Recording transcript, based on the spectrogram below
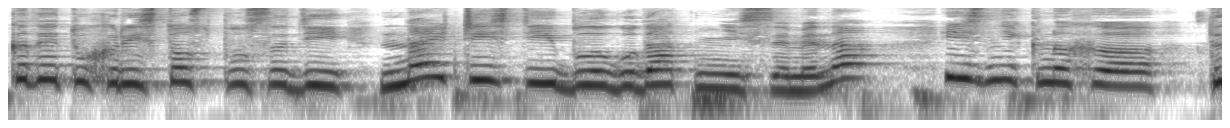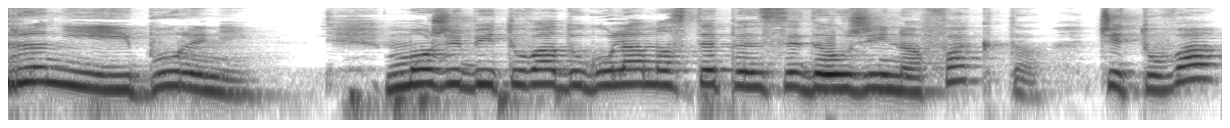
където Христос посади най-чисти и благодатни семена, изникнаха тръни и бурени. Може би това до голяма степен се дължи на факта, че това,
